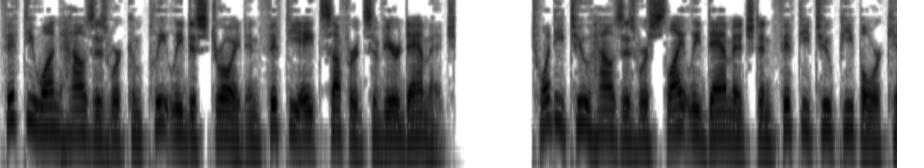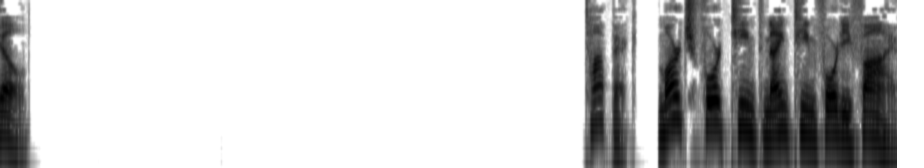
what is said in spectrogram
51 houses were completely destroyed and 58 suffered severe damage. 22 houses were slightly damaged and 52 people were killed. March 14, 1945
